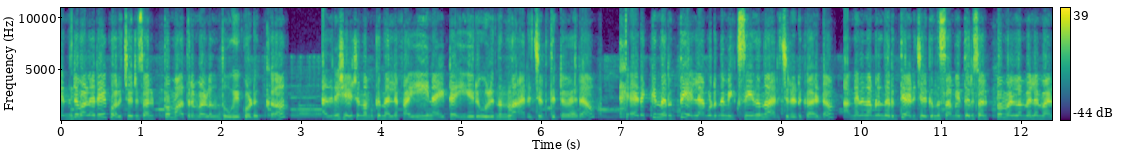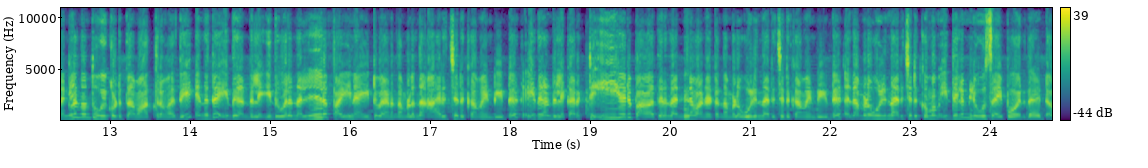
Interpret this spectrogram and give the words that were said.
എന്നിട്ട് വളരെ കുറച്ചൊരു സ്വല്പം മാത്രം വെള്ളം തൂക്കി കൊടുക്കുക. അതിനുശേഷം നമുക്ക് നല്ല ഫൈനായിട്ട് ഈ ഒരു ഉഴുന്നൊന്ന് അരച്ചെടുത്തിട്ട് വരാം. ഇടയ്ക്ക് നിർത്തി എല്ലാം കൂടെ ഒന്ന് മിക്സ് ചെയ്തൊന്ന് അരച്ചെടുക്കുക കേട്ടോ. അങ്ങനെ നമ്മൾ നിർത്തി അടിച്ചെടുക്കുന്ന സമയത്ത് ഒരു സ്വല്പം വെള്ളം വെള്ളം വേണമെങ്കിൽ ഒന്ന് തൂക്കി കൊടുത്താൽ മാത്രം മതി. എന്നിട്ട് ഇത് കണ്ടില്ലേ ഇതുപോലെ നല്ല ഫൈനായിട്ട് വേണം നമ്മളൊന്ന് അരച്ചെടുക്കാൻ വേണ്ടിയിട്ട്. ഇത് കണ്ടില്ലേ കറക്റ്റ് ഈ ഒരു പാകത്തിന് തന്നെ വേണം നമ്മൾ നമ്മൾ ഉഴുന്നരച്ചെടുക്കാൻ വേണ്ടിയിട്ട്. നമ്മൾ ഉഴുന്നരച്ചെടുക്കുമ്പോൾ ഇതിലും ലൂസ് ആയി പോരുത് കേട്ടോ.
